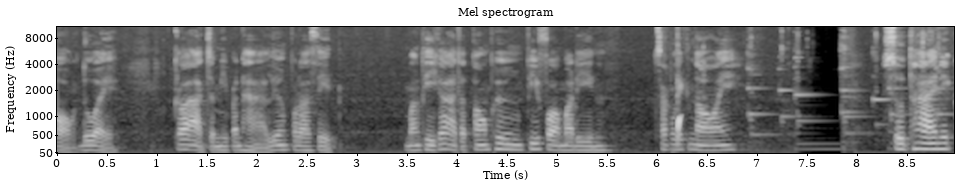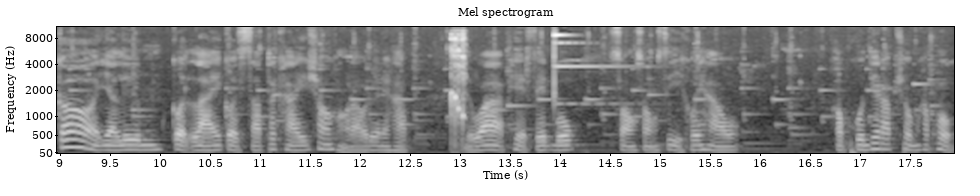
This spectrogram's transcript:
ออกๆด้วย ก็อาจจะมีปัญหาเรื่องปรสิตบางทีก็อาจจะต้องพึ่งพี่ฟอร์มารีนสักเล็กน้อย สุดท้ายนี้ก็อย่าลืมกดไลค์กด Subscribe ช่องของเราด้วยนะครับ หรือว่าเพจ Facebook 224ค่อยเฮา ขอบคุณที่รับชมครับผม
